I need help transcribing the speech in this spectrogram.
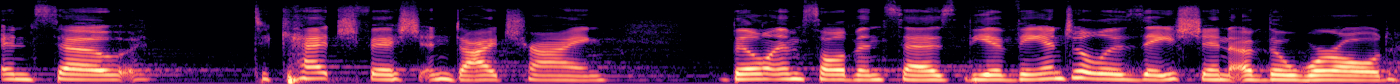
and so, to catch fish and die trying, Bill M. Sullivan says the evangelization of the world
